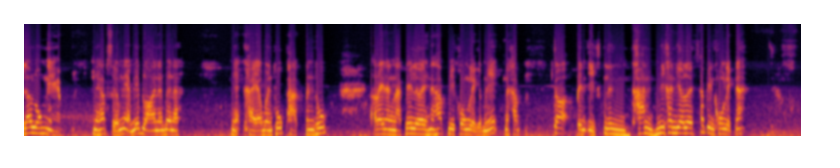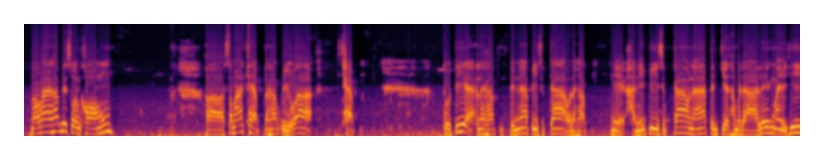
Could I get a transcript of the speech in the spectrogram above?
แล้วลงแหนบนะครับ เสริมแหนบเรียบร้อยนะเพื่อนนะ เนี่ยใครเอาบรรทุกผักบรรทุกอะไรหนักๆได้เลยนะครับ มีโครงเหล็กแบบนี้นะครับ ก็เป็นอีกหนึ่งคันมีคันเดียวเลย ถ้าเป็นโครงเหล็กนะต่อมาครับในส่วนของสมาร์ทแคปนะครับ หรือว่าแคปตัวเตี้ยนะครับ เป็นหน้าปี 19 นะครับเนี่ยคันนี้ปี 19 นะ เป็นเกียร์ธรรมดาเลขมาอยู่ที่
